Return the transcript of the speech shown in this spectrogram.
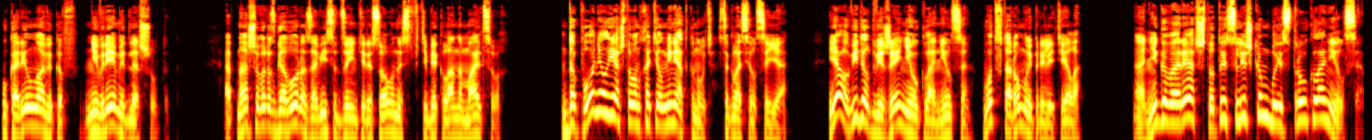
Укорил Новиков. Не время для шуток. От нашего разговора зависит заинтересованность в тебе клана Мальцевых. Да понял я, что он хотел меня ткнуть, согласился я. Я увидел движение, уклонился. Вот второму и прилетело. Они говорят, что ты слишком быстро уклонился.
